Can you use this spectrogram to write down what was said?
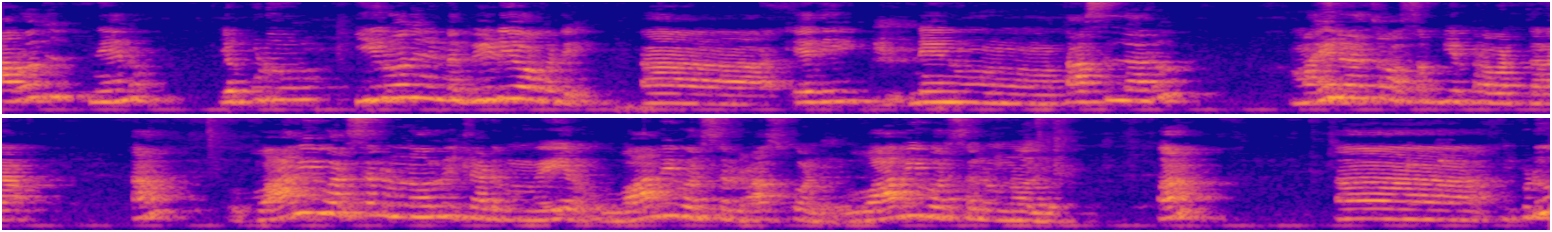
ఆ రోజు నేను ఎప్పుడు ఈ రోజు నిన్న వీడియో ఒకటి ఏది నేను తహసీల్దారు మహిళలతో అసభ్య ప్రవర్తన వావి వరుసలు ఉన్నోళ్ళు ఇట్లా వేయరు. వావి వరుసలు రాసుకోండి. వావి వరుసలు ఉన్నోళ్ళు. ఇప్పుడు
